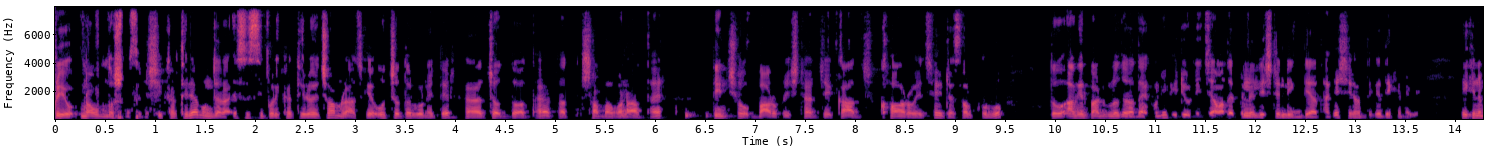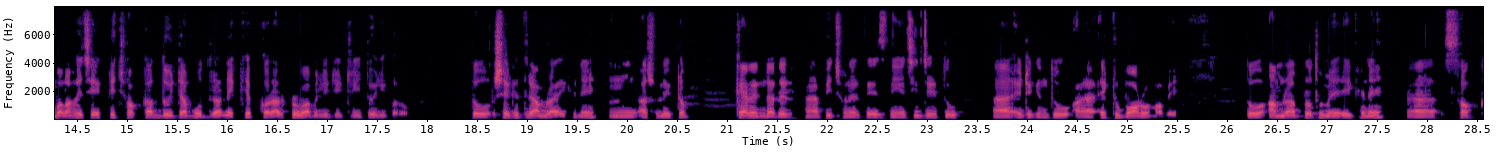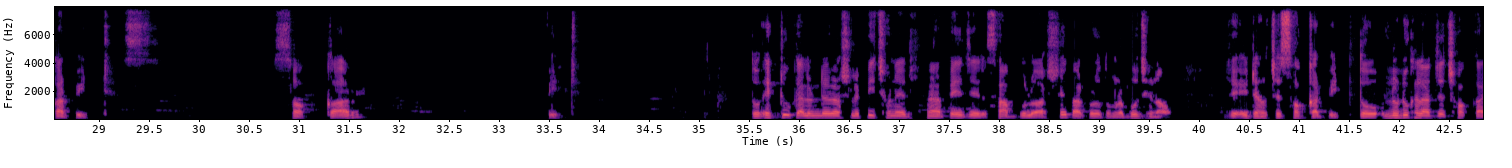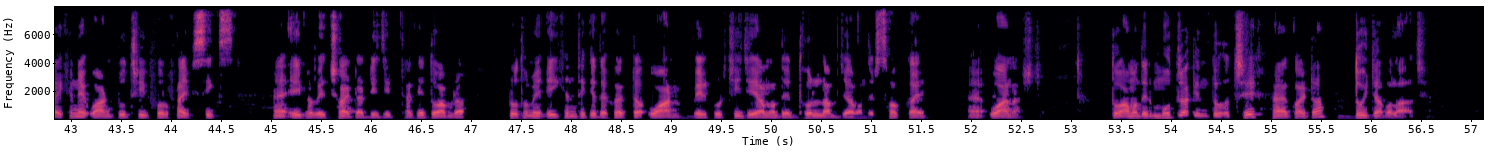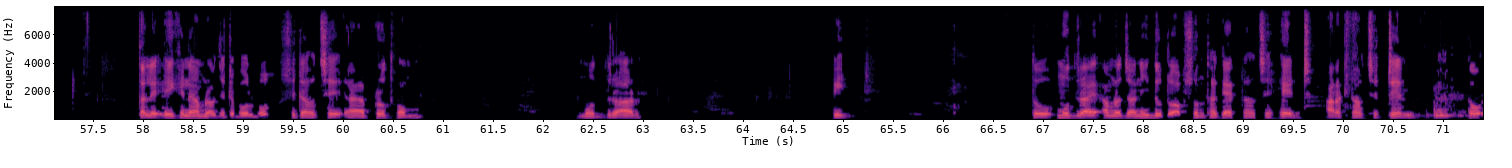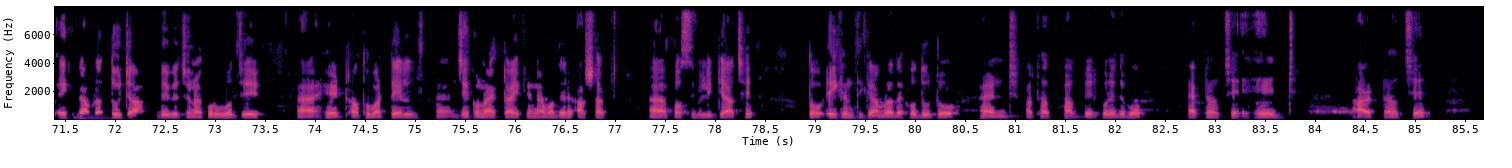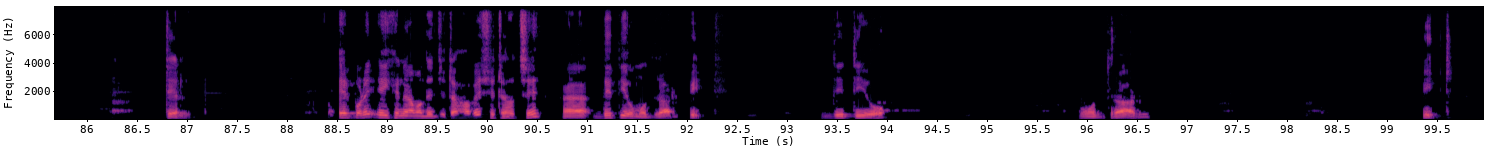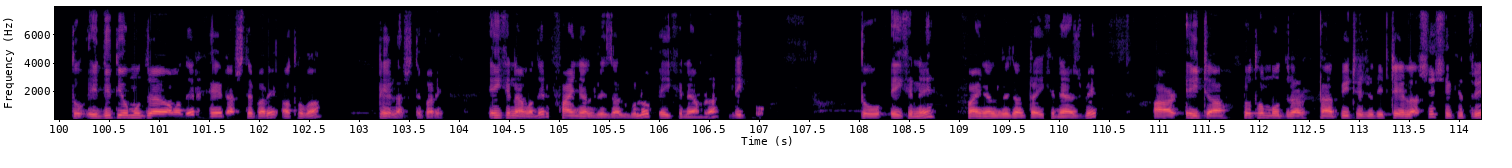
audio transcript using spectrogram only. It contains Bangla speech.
প্রিয় নবম দশম শ্রেণির শিক্ষার্থীরা এবং যারা এসএসসি পরীক্ষার্থী রয়েছে আমরা আজকে উচ্চতর গণিতের চোদ্দ অধ্যায় অর্থাৎ সম্ভাবনা অধ্যায়ের তিনশো বারো পৃষ্ঠার যে কাজ খ রয়েছে এটা সলভ করব। তো আগের পার্টগুলো যারা দেখোনি ভিডিও নিচে আমাদের প্লে লিস্টে লিঙ্ক দেওয়া থাকে সেখান থেকে দেখে নেবে। এখানে বলা হয়েছে একটি ছক্কা দুইটা মুদ্রা নিক্ষেপ করার প্রবাবিলিটি ট্রি তৈরি করো। তো সেক্ষেত্রে আমরা এখানে আসলে একটা ক্যালেন্ডারের পিছনের পেজ নিয়েছি যেহেতু এটা কিন্তু একটু বড় হবে। তো আমরা প্রথমে এখানে আহ, ছক্কার পিঠ সক্কার পিট তো একটু ক্যালেন্ডার আসলে পিছনের পেজের সাবগুলো আসছে তারপরে তোমরা বুঝে নাও যে এটা হচ্ছে ছক্কার পিট তো লুডো খেলার যে ছক্কা এখানে one two three four five six হ্যাঁ এইভাবে ছয়টা ডিজিট থাকে। তো আমরা প্রথমে এইখান থেকে দেখো একটা ওয়ান বের করছি যে আমাদের ধরলাম যে আমাদের ছক্কায় ওয়ান আসছে। তো আমাদের মুদ্রা কিন্তু হচ্ছে হ্যাঁ, কয়টা? দুইটা বলা আছে। তাহলে এইখানে আমরা যেটা বলব সেটা হচ্ছে প্রথম মুদ্রার তো মুদ্রায় আমরা জানি দুটো অপশন থাকে, একটা হচ্ছে হেড আর একটা হচ্ছে টেল। তো এখানে আমরা দুইটা বিবেচনা করব যে হেড অথবা টেল হ্যাঁ যে কোনো একটা এখানে আমাদের আসার পসিবিলিটি আছে। তো এইখান থেকে আমরা দেখো দুটো হ্যান্ড অর্থাৎ হাত বের করে দেব। একটা হচ্ছে হেড আর একটা হচ্ছে টেল। এরপরে এইখানে আমাদের যেটা হবে সেটা হচ্ছে দ্বিতীয় মুদ্রার পিঠ। দ্বিতীয় মুদ্রার পিঠ। তো এই দ্বিতীয় মুদ্রায় আমাদের হেড আসতে পারে অথবা টেল আসতে পারে। এইখানে আমাদের ফাইনাল রেজাল্টগুলো এইখানে আমরা লিখব। তো এইখানে ফাইনাল রেজাল্টটা এখানে আসবে। আর এইটা প্রথম মুদ্রার পিঠে যদি টেল আসে সেক্ষেত্রে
